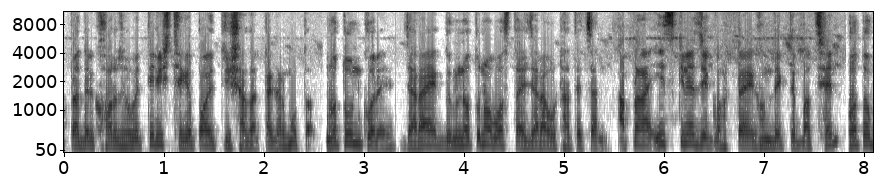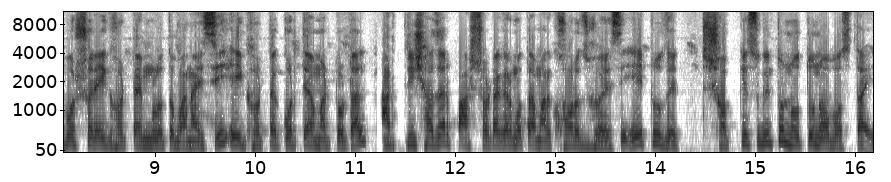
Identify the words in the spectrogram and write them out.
আপনাদের খরচ হবে তিরিশ থেকে পঁয়ত্রিশ হাজার টাকার মতো। নতুন করে যারা একদমই নতুন অবস্থায় যারা উঠাতে চান, আপনারা স্ক্রিনে যে ঘরটা এখন দেখতে পাচ্ছেন, গত বছর এই ঘরটা মূলত বানাইছি। এই ঘরটা করতে আমার টোটাল আটত্রিশ হাজার পাঁচশো টাকার মতো আমার খরচ হয়েছে। এ টু জেড সবকিছু কিন্তু নতুন অবস্থায়,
